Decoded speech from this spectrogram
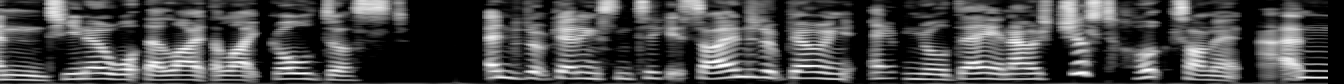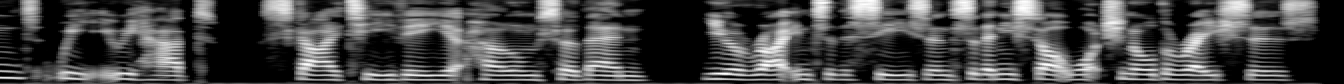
And you know what they're like. They're like gold dust. Ended up getting some tickets. So I ended up going every single day and I was just hooked on it. And we, we had Sky TV at home. So then you're right into the season. So then you start watching all the races.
